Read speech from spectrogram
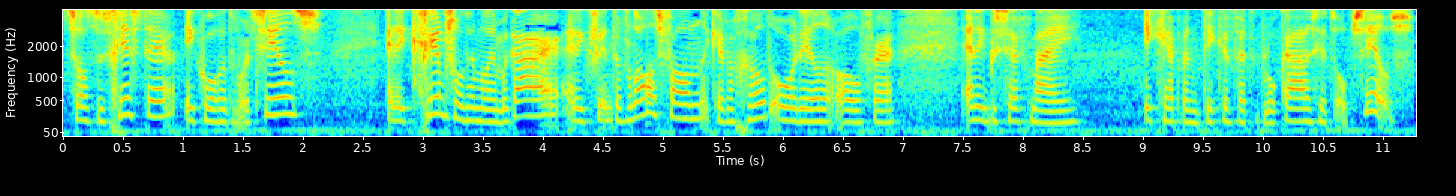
Zoals dus gisteren, ik hoor het woord sales en ik krimsel het helemaal in elkaar en ik vind er van alles van. Ik heb een groot oordeel erover en ik besef mij, ik heb een dikke vette blokkade zitten op sales.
